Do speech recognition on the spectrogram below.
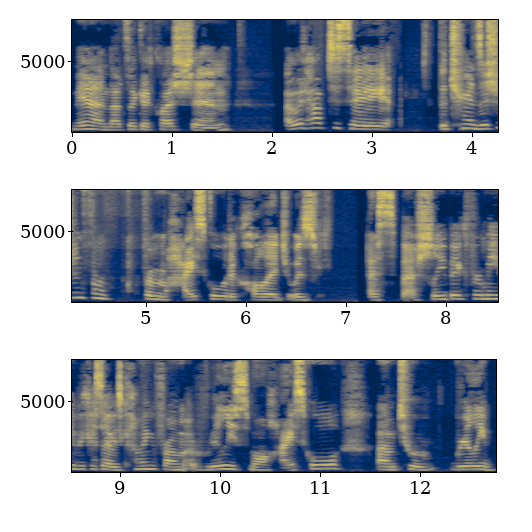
Man, that's a good question. I would have to say the transition from from high school to college was especially big for me because I was coming from a really small high school um, to a really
